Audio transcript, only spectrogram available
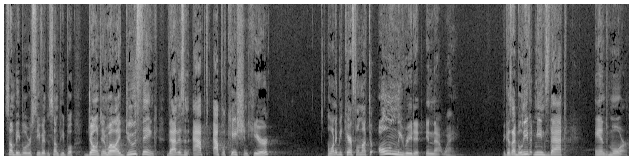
some people receive it and some people don't. And while I do think that is an apt application here, I want to be careful not to only read it in that way, because I believe it means that and more.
